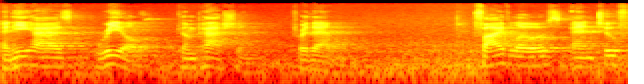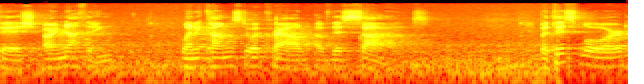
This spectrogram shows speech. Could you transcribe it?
And he has real compassion for them. Five loaves and two fish are nothing when it comes to a crowd of this size. But this Lord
